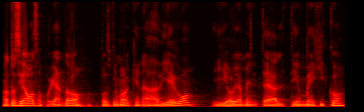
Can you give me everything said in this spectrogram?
Nosotros íbamos apoyando, pues primero que nada a Diego y obviamente al Team México.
